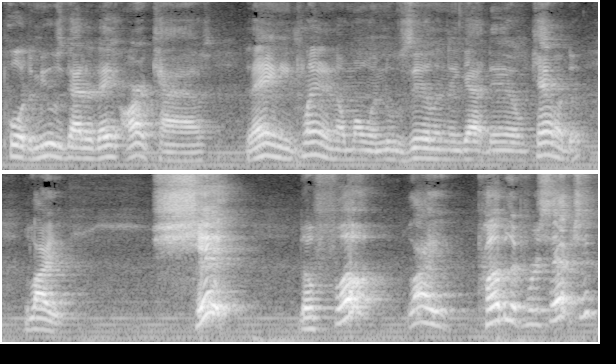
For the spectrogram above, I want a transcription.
pulled the music out of their archives. They ain't even playing no more in New Zealand and goddamn Canada. Like, shit. The fuck? Like, public perception?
